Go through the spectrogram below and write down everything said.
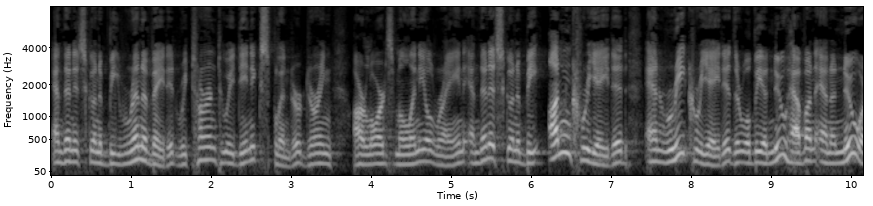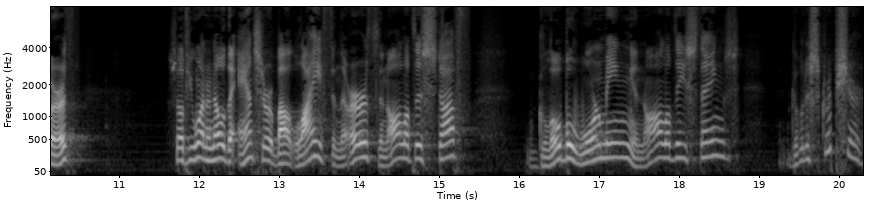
And then it's going to be renovated, returned to Edenic splendor during our Lord's millennial reign. And then it's going to be uncreated and recreated. There will be a new heaven and a new earth. So if you want to know the answer about life and the earth and all of this stuff, global warming and all of these things, go to Scripture.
